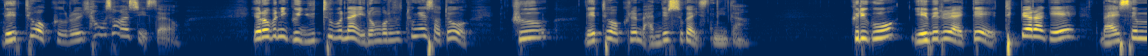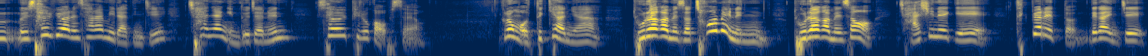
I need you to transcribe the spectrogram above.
네트워크를 형성할 수 있어요. 여러분이 그 유튜브나 이런 것을 통해서도 그 네트워크를 만들 수가 있습니다. 그리고 예배를 할 때 특별하게 말씀을 설교하는 사람이라든지 찬양 인도자는 세울 필요가 없어요. 그럼 어떻게 하냐? 돌아가면서 처음에는 돌아가면서 자신에게 특별했던 내가 이제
